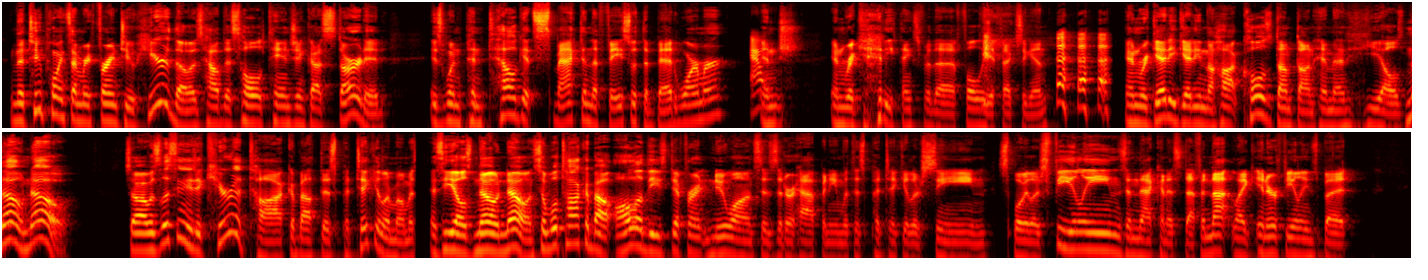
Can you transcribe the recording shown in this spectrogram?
And the two points I'm referring to here, though, is how this whole tangent got started. Is when Pintel gets smacked in the face with the bed warmer. And, and Ragetti, thanks for the Foley effects again. and Ragetti getting the hot coals dumped on him, and he yells, No, no. So I was listening to Keira talk about this particular moment. As he yells, No, no. And so we'll talk about all of these different nuances that are happening with this particular scene, spoilers, feelings, and that kind of stuff. And not like inner feelings, but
